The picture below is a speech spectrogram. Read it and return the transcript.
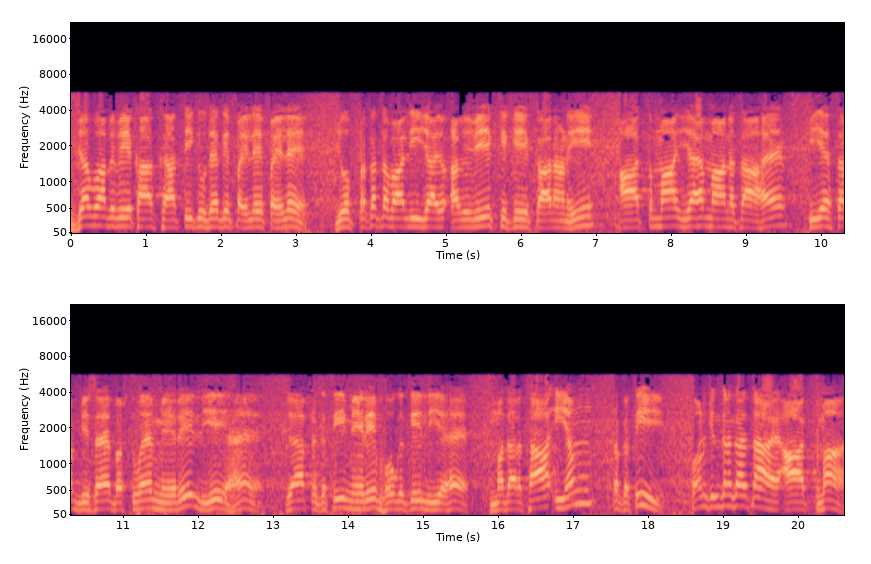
जब अविवेकाख्याति के उदय के पहले पहले जो प्रकट वाली या अविवेक के कारण ही आत्मा यह मानता है कि यह सब विषय वस्तुएँ मेरे लिए हैं। यह प्रकृति मेरे भोग के लिए है। मदर्था इम प्रकृति। कौन चिंतन करता है? आत्मा।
